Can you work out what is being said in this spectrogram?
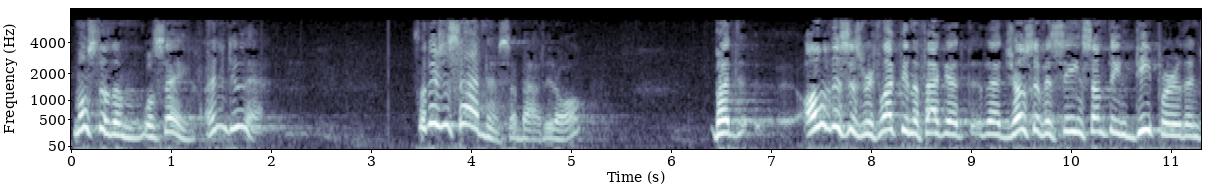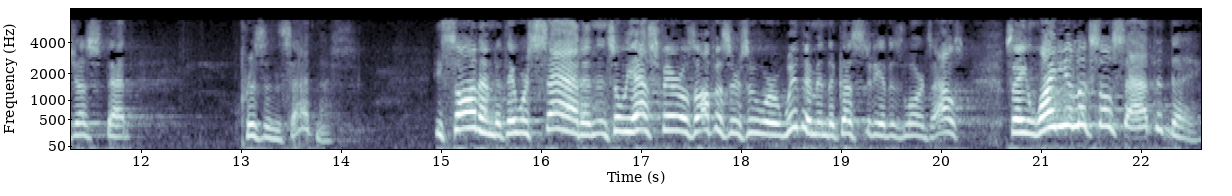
Most of them will say, I didn't do that. So there's a sadness about it all. But all of this is reflecting the fact that, that Joseph is seeing something deeper than just that prison sadness. He saw them that they were sad, and, and so he asked Pharaoh's officers who were with him in the custody of his Lord's house, saying, Why do you look so sad today?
